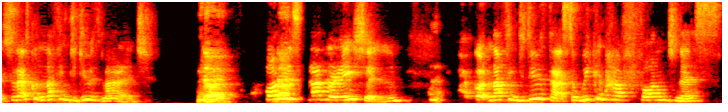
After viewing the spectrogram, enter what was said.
so that's got nothing to do with marriage. No fondness and admiration have got nothing to do with that. So we can have fondness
